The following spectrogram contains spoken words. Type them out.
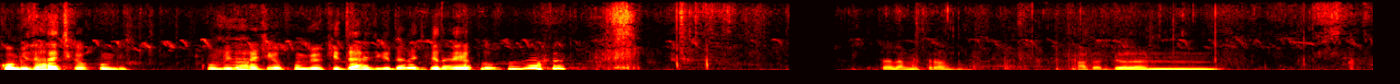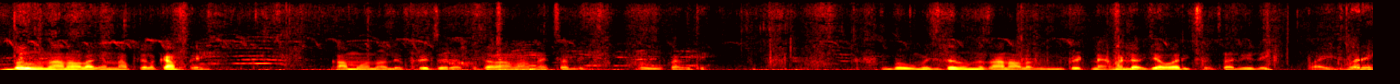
कोंबी धरायची का कोंबी? कोंबी धरायची का कोंबी? ओके धरायची का धरायची का धरायची चला मित्रांनो. आता दळण दळून आणावं लागेल ना आपल्याला काम काही. कामावून आले फ्रेजर आता दळण आणायचं चालले. बघू काय ते बघू म्हणजे दळूनच आणावं लागेल पेट नाही म्हटलं ज्वारीचं चालेल पाहिजे बरे.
